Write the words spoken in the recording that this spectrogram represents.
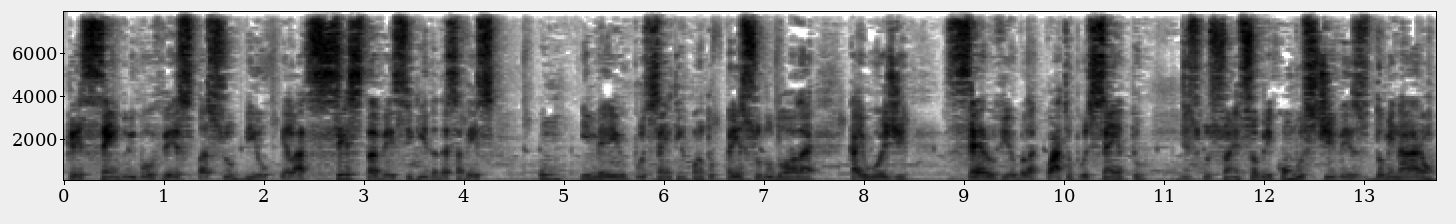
crescendo. O Ibovespa subiu pela sexta vez seguida, dessa vez 1,5%, enquanto o preço do dólar caiu hoje 0,4%. Discussões sobre combustíveis dominaram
